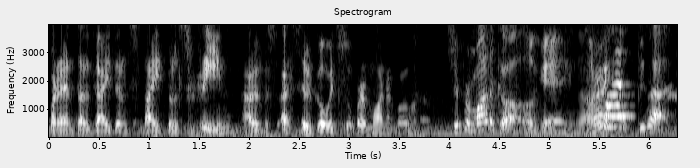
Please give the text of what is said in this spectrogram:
parental guidance title screen, I'll, I'll still go with Super Monaco. Super Monaco. Okay, all right, What? let's do that.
